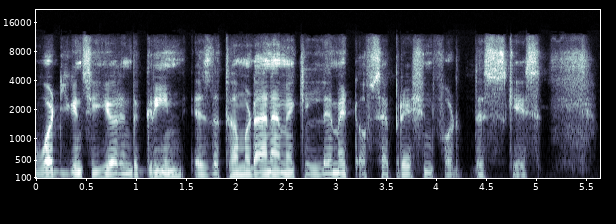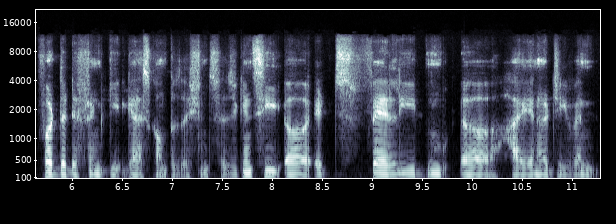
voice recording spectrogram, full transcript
what you can see here in the green is the thermodynamic limit of separation for this case for the different gas compositions. As you can see, uh, it's fairly uh, high energy when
